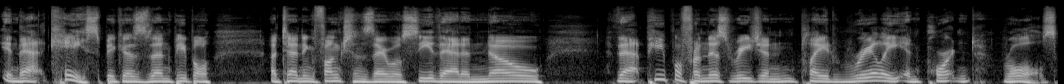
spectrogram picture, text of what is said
in that case because then people attending functions there will see that and know that people from this region played really important roles.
